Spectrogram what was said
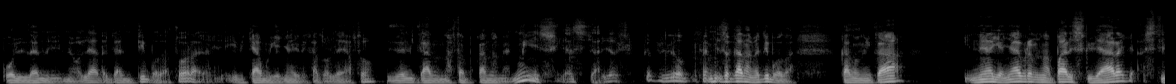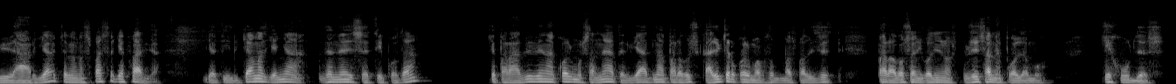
Όλοι λένε η νεολαία δεν κάνει τίποτα τώρα. Η δικιά μου γενιά ειδικά το λέει αυτό. Δεν κάνουν αυτά που κάναμε εμείς. Έτσι κι αλλιώς. Και τους λέω, εμείς δεν κάναμε τίποτα. Κανονικά η νέα γενιά έπρεπε να πάρει στυλιάρα, στυλιάρια και να μας σπάσει τα κεφάλια. Γιατί η δικιά μας γενιά δεν έζησε τίποτα και παραδίδει ένα κόσμο στα νέα παιδιά αντί να παραδώσει καλύτερο κόσμο από αυτό που μας παραδώσαν οι γονείς μας που ζήσανε πόλεμο και χούντες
